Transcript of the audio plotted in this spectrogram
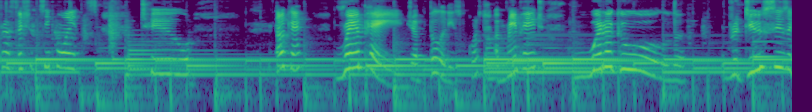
proficiency points, 2. Okay. Rampage. Abilities, of course. Um, Rampage, ghoul reduces a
